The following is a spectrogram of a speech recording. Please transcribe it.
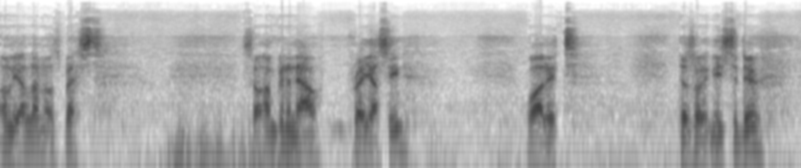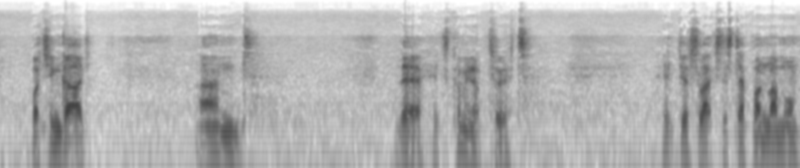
Only Allah knows best. So I'm going to now pray Yasin while it does what it needs to do, watching God. And there, it's coming up to it. It just likes to step on my mum.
